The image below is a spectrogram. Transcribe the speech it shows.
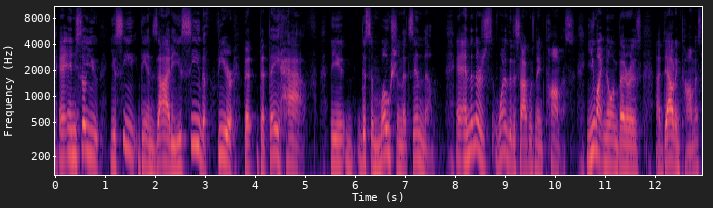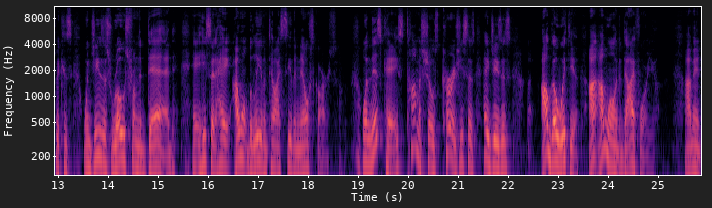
And, and so you, you see the anxiety, you see the fear that, that they have, the, this emotion that's in them. And then there's one of the disciples named Thomas. You might know him better as uh, Doubting Thomas because when Jesus rose from the dead, he said, Hey, I won't believe until I see the nail scars. Well, in this case, Thomas shows courage. He says, Hey, Jesus, I'll go with you. I- am willing to die for you. I mean,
